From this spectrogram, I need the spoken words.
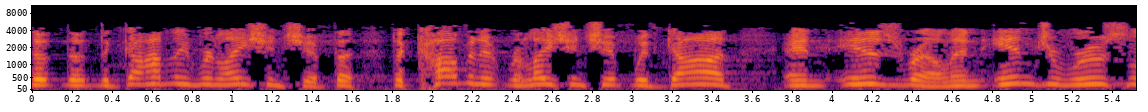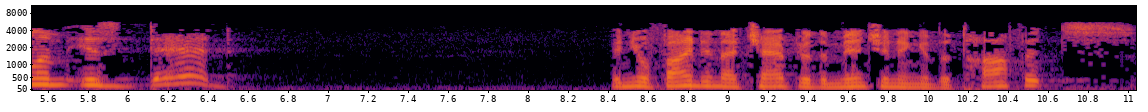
the, the, the, godly relationship, the, the covenant relationship with God and Israel and in Jerusalem is dead. And you'll find in that chapter the mentioning of the Tophets.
